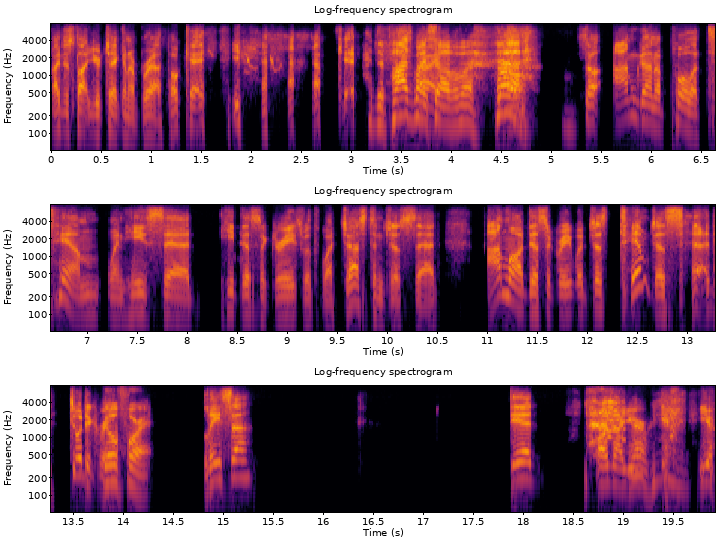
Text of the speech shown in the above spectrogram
I just thought you were taking a breath. Okay. okay. I had to pause myself. Right. so, so I'm going to pull a Tim when he said he disagrees with what Justin just said. I'm going to disagree with just Tim just said to a degree. Go for it. Lisa, did Oh no, you're you're you're.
